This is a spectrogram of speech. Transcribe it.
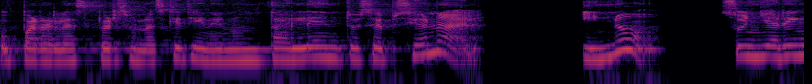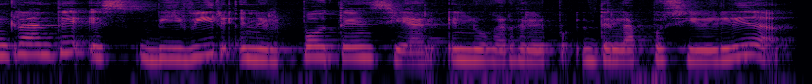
o para las personas que tienen un talento excepcional. Y no, Soñar en grande es vivir en el potencial en lugar de la posibilidad.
